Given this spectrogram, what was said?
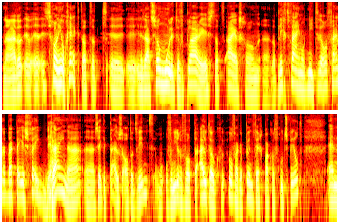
Nou, dat, eh, eh, het is gewoon heel gek dat het eh, inderdaad zo moeilijk te verklaren is dat Ajax gewoon, dat ligt Feyenoord niet. Terwijl Feyenoord bij PSV Ja. bijna, zeker thuis, altijd wint. Of in ieder geval te uit ook heel vaak een punt wegpakt of goed speelt. En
